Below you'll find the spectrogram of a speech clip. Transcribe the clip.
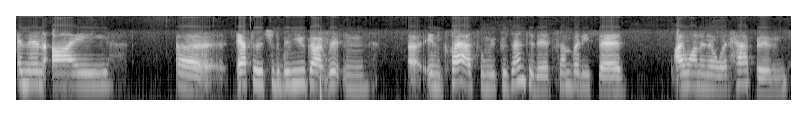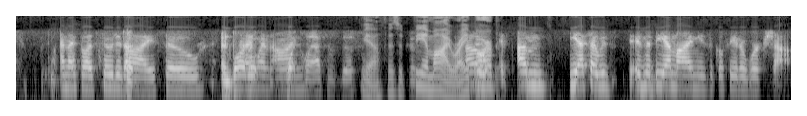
and then I, uh, after it should have been you got written uh, in class when we presented it, somebody said, "I want to know what happened." And I thought, so did I. So And Barbara, I went on. what class is this? Yeah, there's a BMI, right, Oh, Barb? um, yes, I was in the BMI musical theater workshop,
